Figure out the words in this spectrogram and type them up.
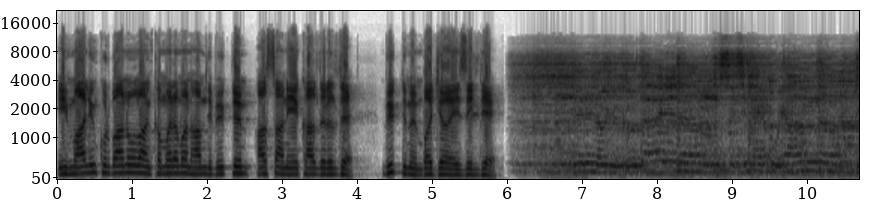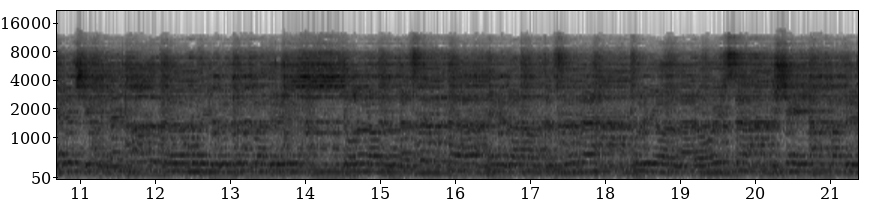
İhmalin kurbanı olan kameraman Hamdi Büklüm hastaneye kaldırıldı. Büklüm'ün bacağı ezildi. İçinde kaldım, uyku tutmadı. Yolun ortasında, en daraltısında, vuruyorlar oysa bir şey yapmadım.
